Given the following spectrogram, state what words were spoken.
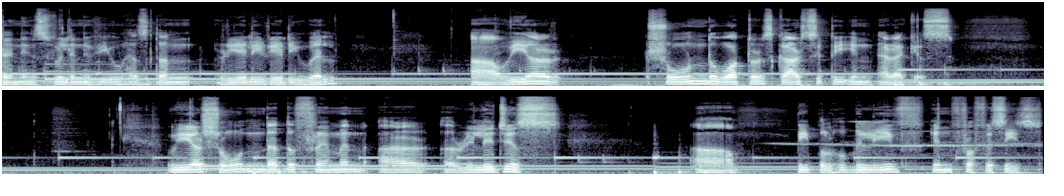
Denis Villeneuve has done really, really well. Uh, we are shown the water scarcity in Arrakis. We are shown that the Fremen are a religious uh, people who believe in prophecies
